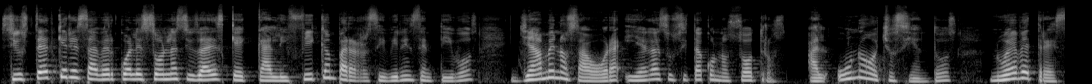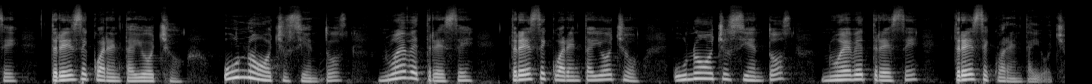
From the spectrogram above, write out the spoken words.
Si usted quiere saber cuáles son las ciudades que califican para recibir incentivos, llámenos ahora y haga su cita con nosotros al 1-800-913-1348. 1-800-913-1348. 1-800 913-1348.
